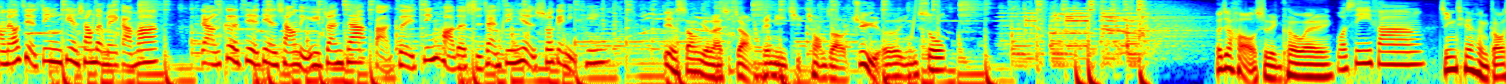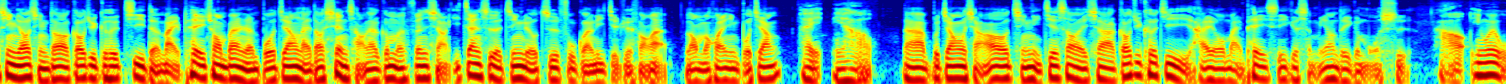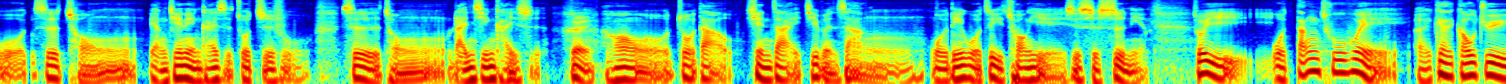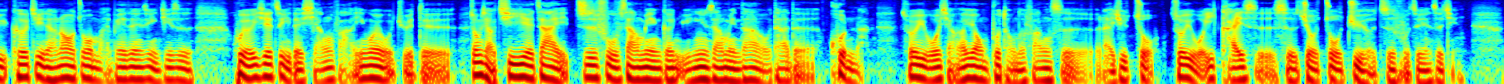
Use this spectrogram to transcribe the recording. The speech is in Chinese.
想了解经营电商的美感吗？让各界电商领域专家把最精华的实战经验说给你听。电商原来是这样，陪你一起创造巨额营收。大家好，我是林克威，我是一方。今天很高兴邀请到高聚科技的买配创办人博江来到现场，来跟我们分享一站式的金流支付管理解决方案。让我们欢迎博江。嘿，你好。那博江，我想要请你介绍一下高聚科技还有买配是一个什么样的一个模式？好，因为我是从两千年开始做支付，是从蓝星开始，对，然后做到现在，基本上我离我自己创业是十四年，所以我当初会呃在高聚科技，然后做买配这件事情，其实会有一些自己的想法，因为我觉得中小企业在支付上面跟营运上面，它有它的困难。所以我想要用不同的方式来去做，所以我一开始是就做聚合支付这件事情。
